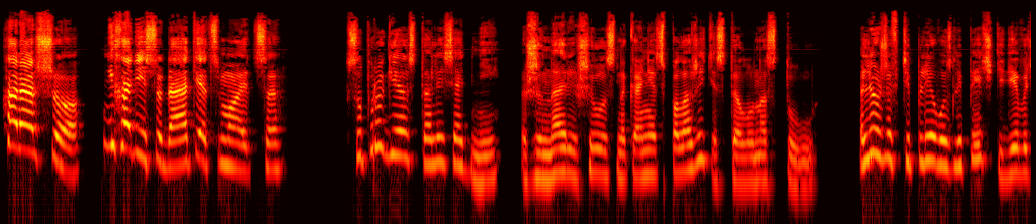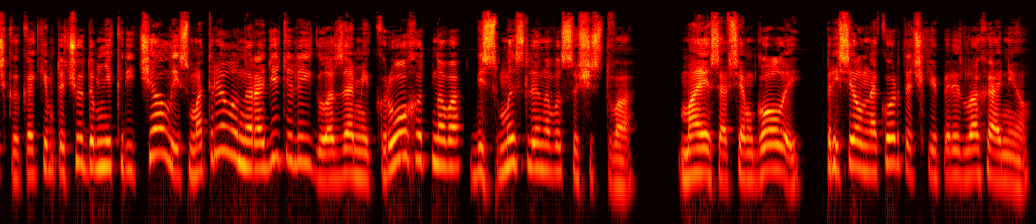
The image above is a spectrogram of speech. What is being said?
«Хорошо. Не ходи сюда, отец моется». Супруги остались одни. Жена решилась, наконец, положить Эстеллу на стул. Лежа в тепле возле печки, девочка каким-то чудом не кричала и смотрела на родителей глазами крохотного, бессмысленного существа. Майя совсем голый, присел на корточки перед лоханью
